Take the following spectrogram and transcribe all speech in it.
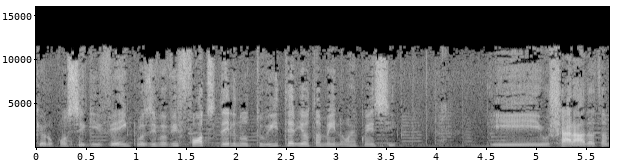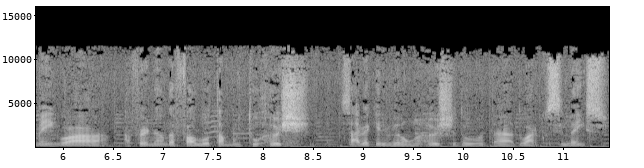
que eu não consegui ver. Inclusive eu vi fotos dele no Twitter e eu também não reconheci. E o Charada também, igual a, Fernanda falou, tá muito rush. Sabe aquele vilão rush do, da, do arco silêncio?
